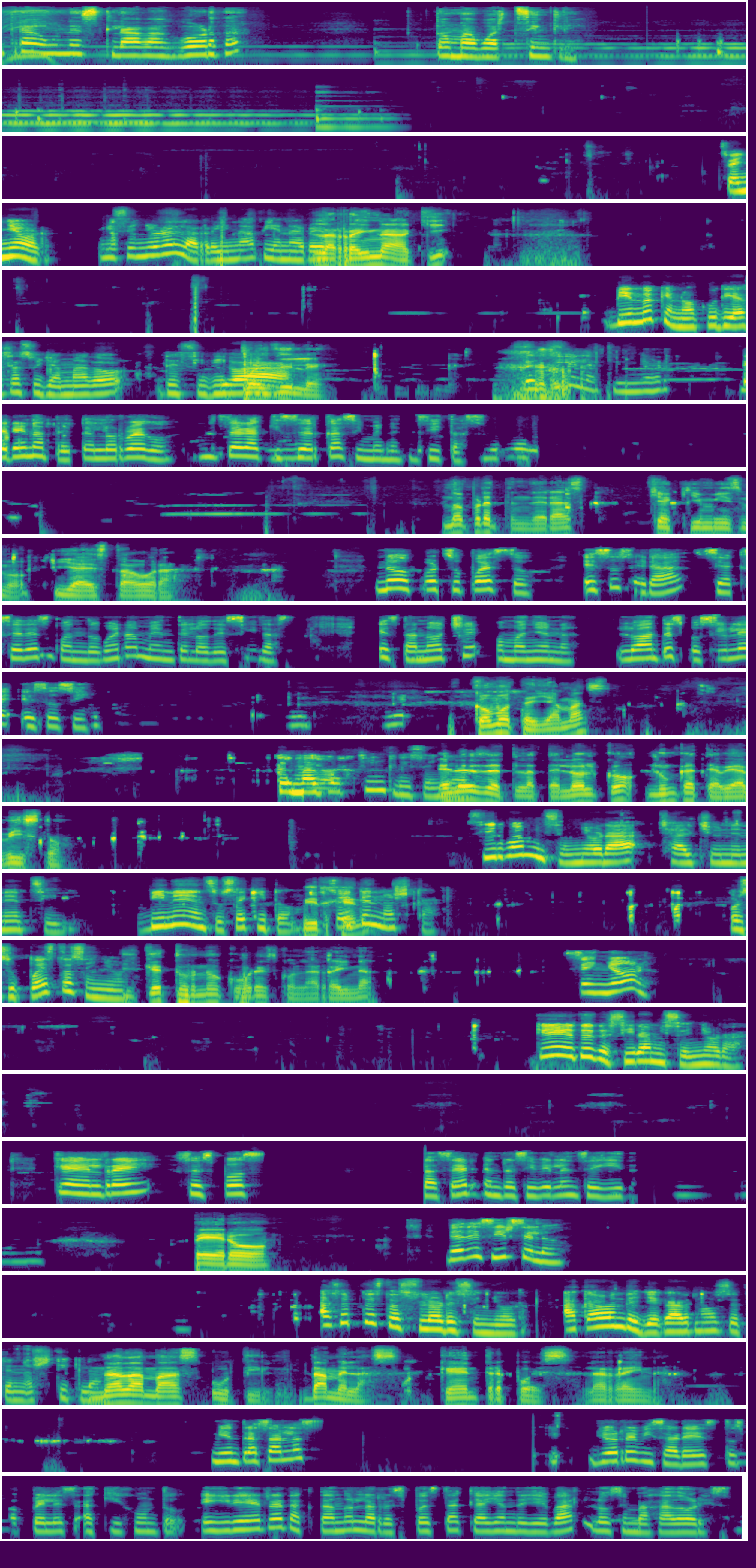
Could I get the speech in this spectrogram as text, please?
encuentra una esclava gorda, toma Watzinkli. Señor, mi señora la reina viene a ver. ¿La reina aquí? Viendo que no acudías a su llamado, decidió Pues a... dile. Recíbela, señor. Serénate, te lo ruego. Estaré aquí cerca si me necesitas. No pretenderás que aquí mismo y a esta hora. No, por supuesto. Eso será si accedes cuando buenamente lo decidas. Esta noche o mañana. Lo antes posible, eso sí. ¿Cómo te llamas? Señor. Eres de Tlatelolco, nunca te había visto. Sirva a mi señora Chalchunenetzin. Vine en su séquito. Soy ¿Virgen? Tenochca. Por supuesto, señor. ¿Y qué turno cubres con la reina? Señor, ¿Qué he de decir a mi señora? que el rey, su esposa, placer en recibirla enseguida. Pero, Ve a decírselo. Acepta estas flores, señor. Acaban de llegarnos de Tenochtitlan. nada más útil. Dámelas. Que entre, pues, la reina. Mientras hablas, yo revisaré estos papeles aquí junto e iré redactando la respuesta que hayan de llevar los embajadores.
